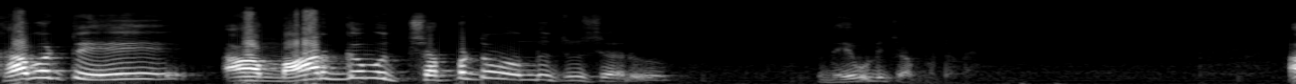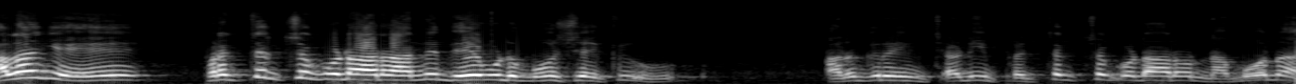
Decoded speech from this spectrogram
కాబట్టి ఆ మార్గము చెప్పటం ఉంది చూశారు దేవుడు చెప్పటమే. అలాగే ప్రత్యక్ష గుడారాన్ని దేవుడు మోసేకు అనుగ్రహించాడు. ఈ ప్రత్యక్ష గుడారం నమూనా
